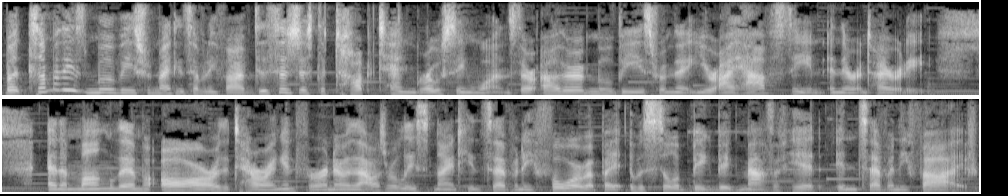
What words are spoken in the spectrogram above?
But some of these movies from 1975, this is just the top 10 grossing ones. There are other movies from that year I have seen in their entirety. And among them are The Towering Inferno, and that was released in 1974, but, but it was still a big, big, massive hit in 75.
